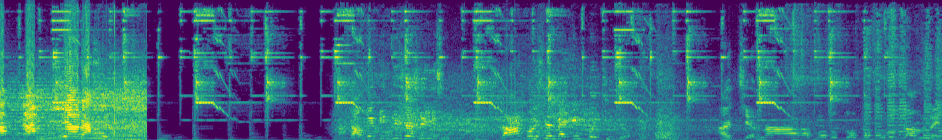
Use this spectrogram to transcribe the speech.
কাম আর আছে দামটা কিন্তু শেষ হয়ে গেছে। যা কইছেন ব্যাকিং করছি তো। আচ্ছা না না কত কোনো কাম নাই।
